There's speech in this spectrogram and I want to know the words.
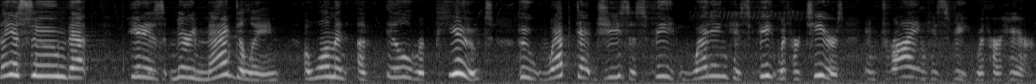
They assume that it is Mary Magdalene, a woman of ill repute, who wept at Jesus' feet, wetting his feet with her tears and drying his feet with her hair.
